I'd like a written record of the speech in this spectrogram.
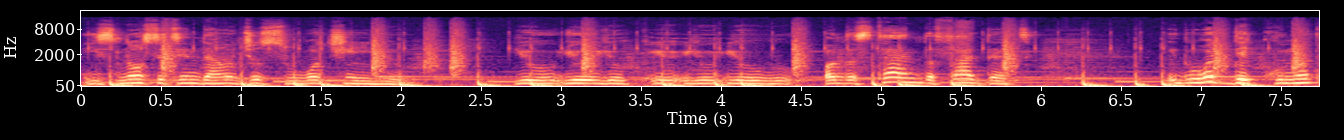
He's not sitting down just watching you. You you you you you, you understand the fact that what they could not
